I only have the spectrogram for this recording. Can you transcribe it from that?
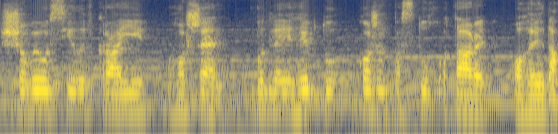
що ви осіли в краї Гошен, бо для Єгипту кожен пастух отари огида.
